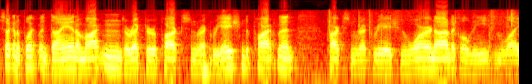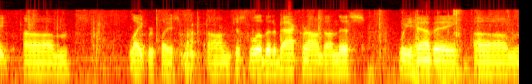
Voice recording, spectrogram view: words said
Second appointment, Diana Martin, Director of Parks and Recreation Department, Parks and Recreation warrant article, the Eaton Light, um, light replacement. Um, Just a little bit of background on this. We have a um,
